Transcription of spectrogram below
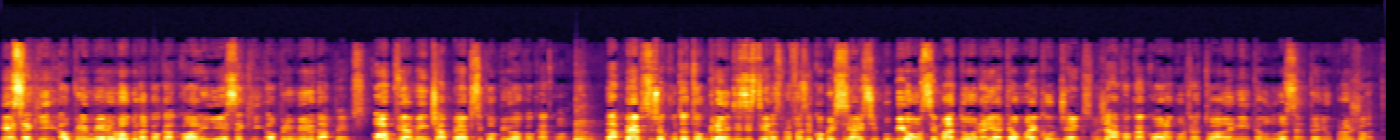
esse aqui é o primeiro logo da Coca-Cola e esse aqui é o primeiro da Pepsi. Obviamente a Pepsi copiou a Coca-Cola. A Pepsi já contratou grandes estrelas para fazer comerciais, tipo Beyoncé, Madonna e até o Michael Jackson. Já a Coca-Cola contratou a Anitta, o Lua Santana e o Projota.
